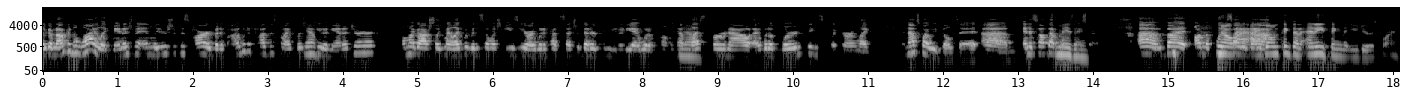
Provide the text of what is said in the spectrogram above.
like i'm not gonna lie like management and leadership is hard but if i would have had this when i first Yeah. became a manager oh my gosh like my life would have been so much easier i would have had such a better community i would have probably had Yeah. less burnout i would have learned things quicker like and that's why we built it um and it's not that It's boring, I amazing. swear. um but on the flip No, side I, of that I don't think that anything that you do is boring.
